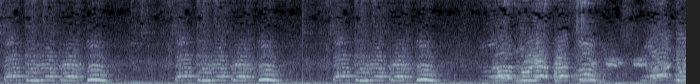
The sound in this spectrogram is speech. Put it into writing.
Statul e prea scump! Statul e prea scump! Statul e prea scump! Statul e prea scump! Statul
